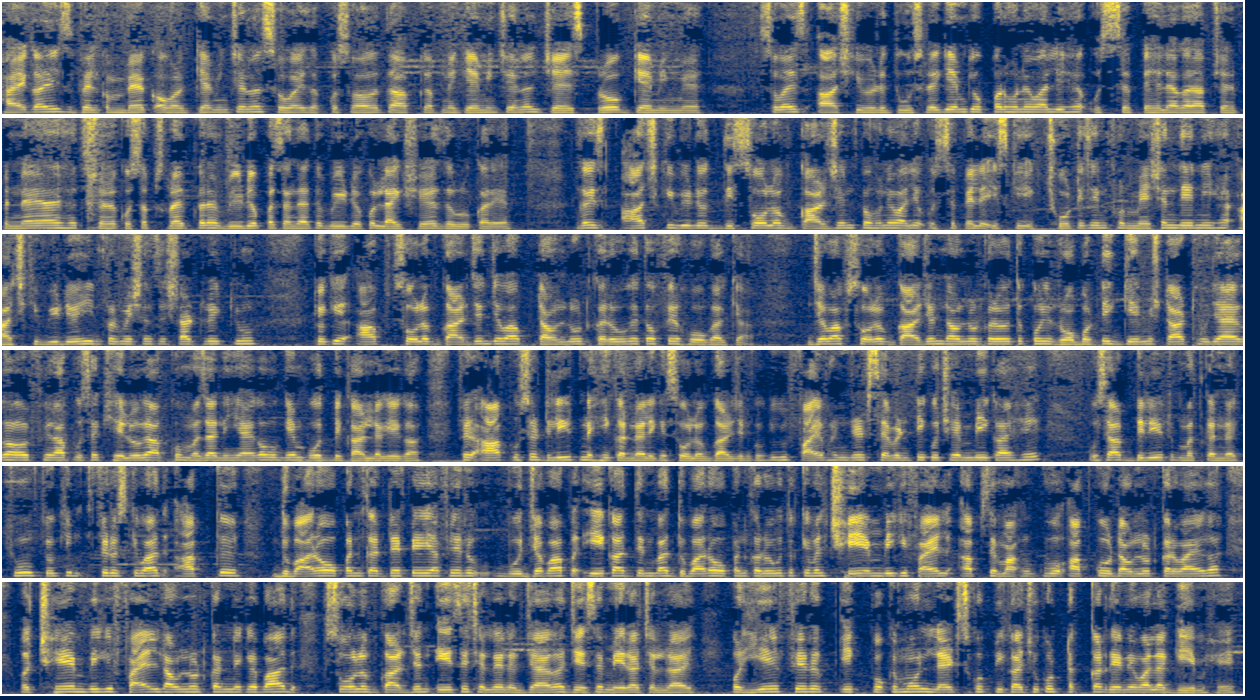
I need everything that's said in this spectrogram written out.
Hi guys welcome back our gaming channel so guys आपका स्वागत है आपके अपने gaming channel Jess pro gaming में। सो गाइस आज की वीडियो दूसरे गेम के ऊपर होने वाली है। उससे पहले अगर आप चैनल पर नए आए हैं तो चैनल को सब्सक्राइब करें। वीडियो पसंद आए तो वीडियो को लाइक शेयर ज़रूर करें। गाइज़ आज की video the soul of guardian पे होने वाली है। उससे पहले इसकी एक छोटी सी इन्फॉर्मेशन देनी है। आज की वीडियो ही इन्फॉर्मेशन से स्टार्ट रही क्यों? क्योंकि आप सोल ऑफ़ गार्जियन जब आप डाउनलोड करोगे तो फिर होगा क्या? जब आप सोल गार्जियन डाउनलोड करोगे तो कोई रोबोटिक गेम स्टार्ट हो जाएगा और फिर आप उसे खेलोगे, आपको मज़ा नहीं आएगा, वो गेम बहुत बेकार लगेगा। फिर आप उसे डिलीट नहीं करना लेकिन सोल ऑफ़ गार्जियन को, क्योंकि 570 कुछ एमबी का है, उसे आप डिलीट मत करना। क्यों? क्योंकि फिर उसके बाद आपके दोबारा ओपन करने पे या फिर वो जब आप एक आध दिन बाद दोबारा ओपन करोगे तो केवल छः एम की फ़ाइल आपसे वो आपको डाउनलोड करवाएगा और छः एम की फ़ाइल डाउनलोड करने के बाद सोल ऑफ़ गार्जियन ए से चलने लग जाएगा, जैसे मेरा चल रहा है। और ये फिर एक पोकेमोन लेट्स को पिकाचू को टक्कर देने वाला गेम है।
